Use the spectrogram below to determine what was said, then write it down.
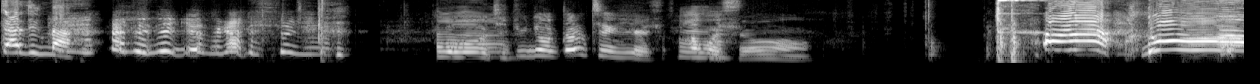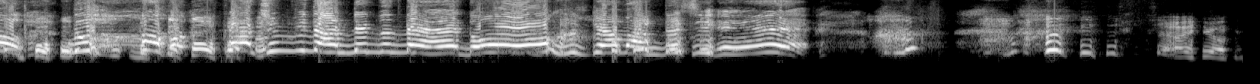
짜증나. 같은 세계에서 같은 세계. 이거 아. 집중력을 떨어뜨리기 있어- 하고 아. 있어. 너! 너! 나 준비도 안 됐는데 너 그렇게 하면 안 되지. 진짜 어이가 없네.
